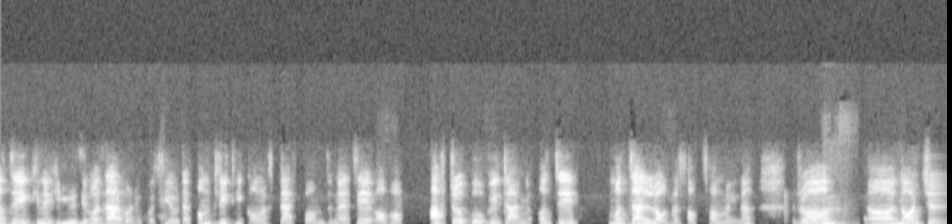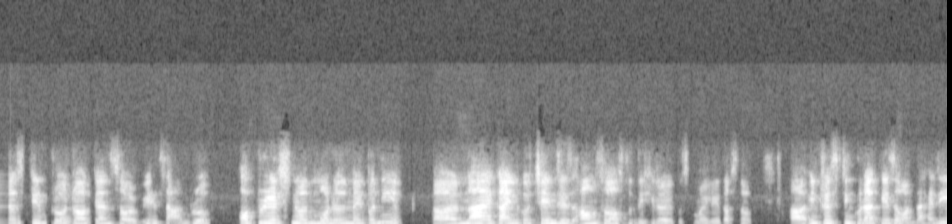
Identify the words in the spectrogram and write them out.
अझै किनकि युजी बजार भनेपछि एउटा कम्प्लिट इ कमर्स प्लेटफर्म जुनलाई चाहिँ अब आफ्टर कोभिड हामी अझै मजाले लग्न सक्छौँ होइन? र not just in product and service हाम्रो अपरेसनल मोडलमै पनि नयाँ काइन्डको चेन्जेस आउँछ जस्तो देखिरहेको छु मैले। जस्तो इन्ट्रेस्टिङ कुरा के छ भन्दाखेरि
